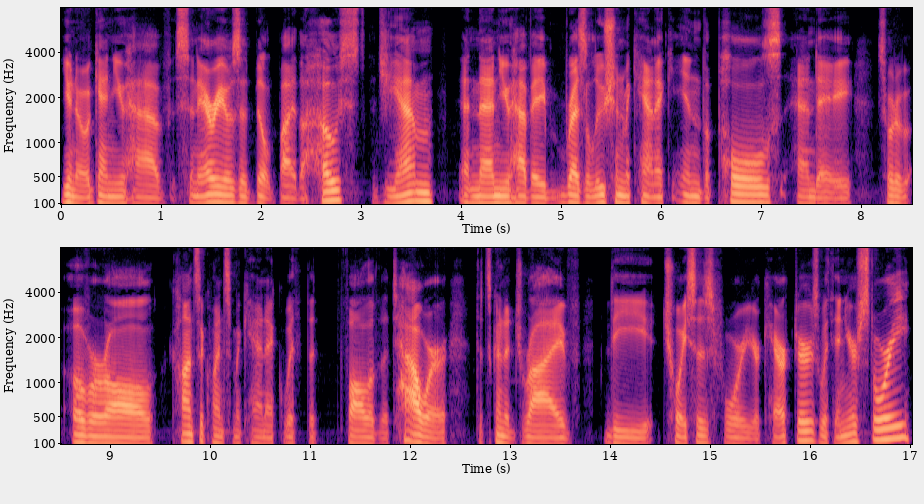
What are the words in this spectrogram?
you know again you have scenarios that built by the host the gm and then you have a resolution mechanic in the poles and a sort of overall consequence mechanic with the fall of the tower that's going to drive the choices for your characters within your story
